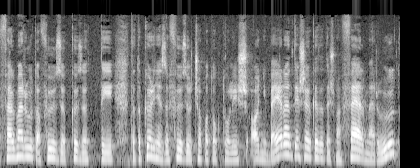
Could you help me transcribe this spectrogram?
felmerült a főzők közötti, tehát a környező főző csapatoktól is annyi bejelentés érkezett, és már felmerült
